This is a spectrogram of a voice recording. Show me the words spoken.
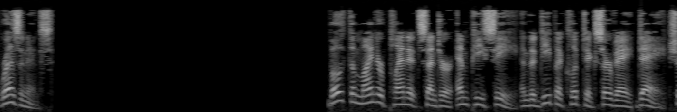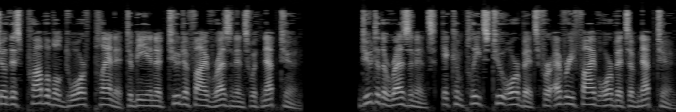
Resonance Both the Minor Planet Center (MPC) and the Deep Ecliptic Survey show this probable dwarf planet to be in a 2 to 5 resonance with Neptune. Due to the resonance, it completes two orbits for every 5 orbits of Neptune.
